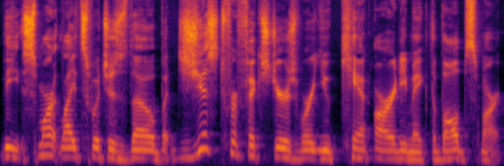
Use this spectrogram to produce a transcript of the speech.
the smart light switches though, but just for fixtures where you can't already make the bulb smart.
